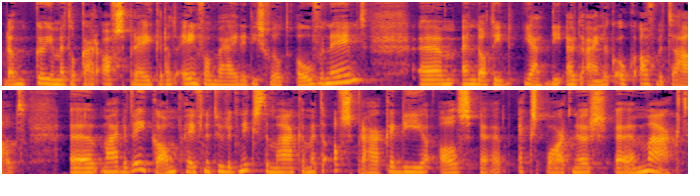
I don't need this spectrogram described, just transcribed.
dan kun je met elkaar afspreken dat een van beiden die schuld overneemt. Um, en dat die, ja, die uiteindelijk ook afbetaalt. Uh, maar de Weekamp heeft natuurlijk niks te maken met de afspraken die je als uh, ex-partners uh, maakt.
